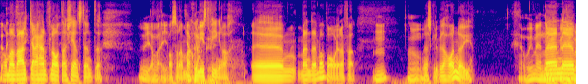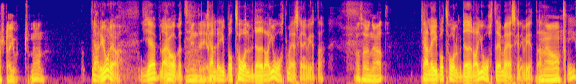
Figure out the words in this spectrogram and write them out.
Om man valkar i handflatan känns det inte. Det var sådana maskinistfingrar. Ehm, men den var bra i alla fall. Mm. Ja, jag skulle vilja ha en ny. jag var ju med när Men, sköt eh, första hjort med den. Ja det gjorde jag. Jävla i havet. Kaliber 12 dödar hjort med ska ni veta. Vad sa du nu att? Kaliber 12 dödar hjort det med ska ni veta. Ja. Fy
